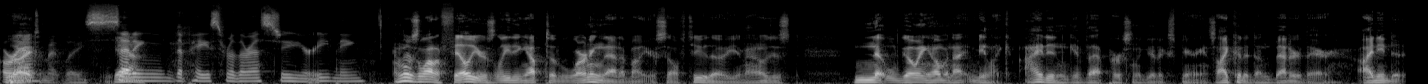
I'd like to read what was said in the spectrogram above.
or Right. ultimately. Setting the pace for the rest of your evening. And there's a lot of failures leading up to learning that about yourself too, though. You know, just going home at night and being like, I didn't give that person a good experience. I could have done better there. I need to.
